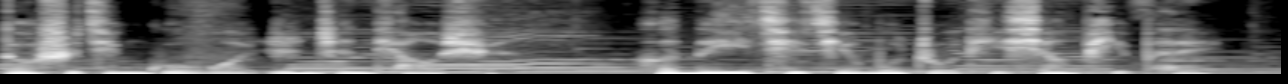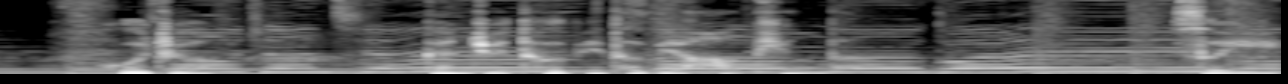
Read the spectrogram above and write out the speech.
都是经过我认真挑选，和那一期节目主题相匹配，或者感觉特别特别好听的，所以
